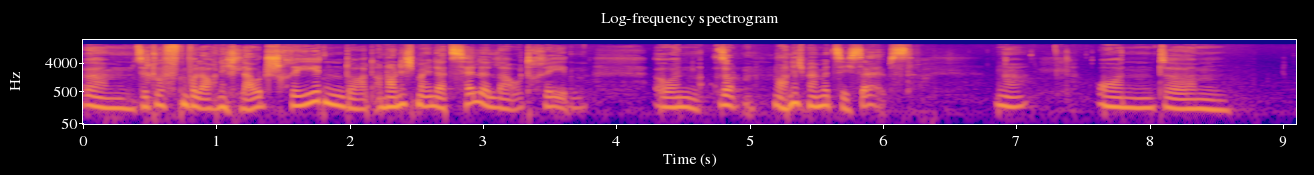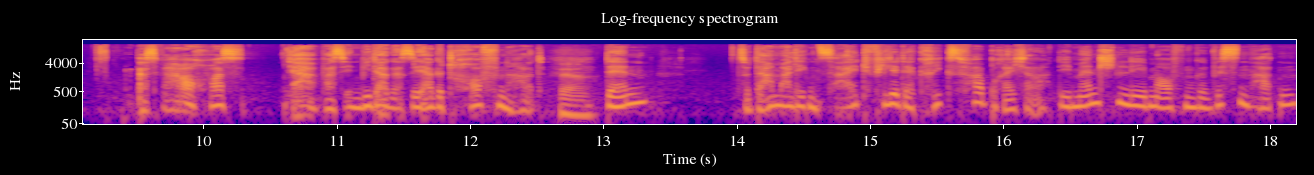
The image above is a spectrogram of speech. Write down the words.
ähm, sie durften wohl auch nicht laut reden dort, auch noch nicht mal in der Zelle laut reden. Und, also noch nicht mal mit sich selbst. Ne? Und ähm, das war auch was, ja, was ihn wieder sehr getroffen hat. Ja. Denn zur damaligen Zeit viele der Kriegsverbrecher, die Menschenleben auf dem Gewissen hatten,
